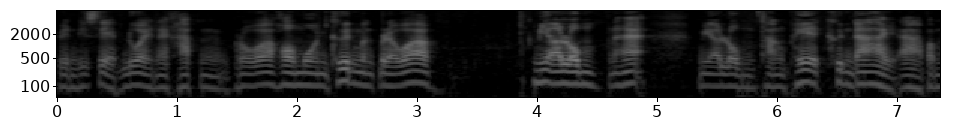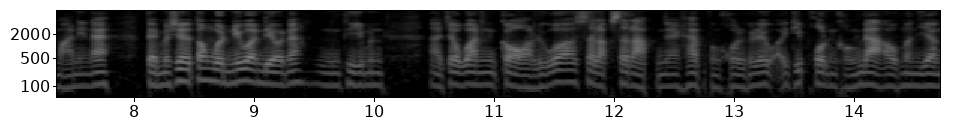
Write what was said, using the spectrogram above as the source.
เป็นพิเศษด้วยนะครับ เพราะว่าฮอร์โมนขึ้นมันแปลว่ามีอารมณ์นะฮะมีอารมณ์ทางเพศขึ้นได้อ่าประมาณนี้นะ แต่ไม่ใช่ต้องวันนี้วันเดียวนะบางทีมันอาจจะวันก่อนหรือว่าสลับสลับนะครับบางคนก็เรียกว่าอิทธิพลของดาวมันยัง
